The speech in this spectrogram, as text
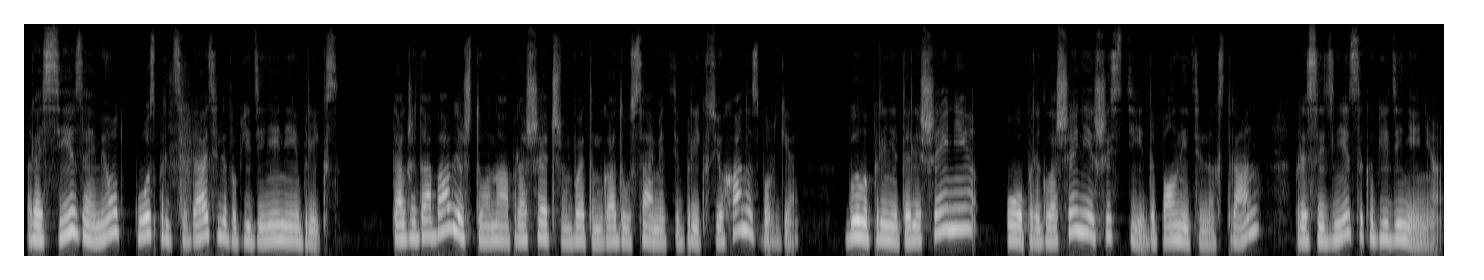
Россия займет пост председателя в объединении БРИКС. Также добавлю, что на прошедшем в этом году саммите БРИКС в Йоханнесбурге было принято решение о приглашении шести дополнительных стран присоединиться к объединению.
